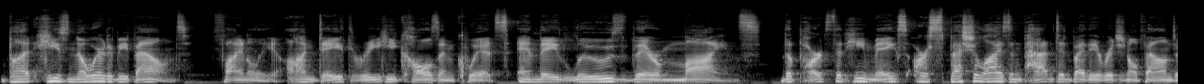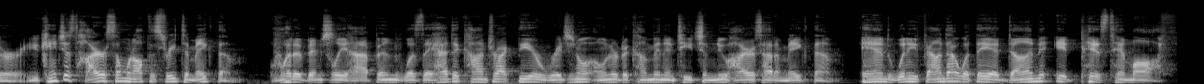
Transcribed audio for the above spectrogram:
But he's nowhere to be found. Finally, on day three, he calls and quits, and they lose their minds. The parts that he makes are specialized and patented by the original founder. You can't just hire someone off the street to make them. What eventually happened was they had to contract the original owner to come in and teach some new hires how to make them. And when he found out what they had done, it pissed him off.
